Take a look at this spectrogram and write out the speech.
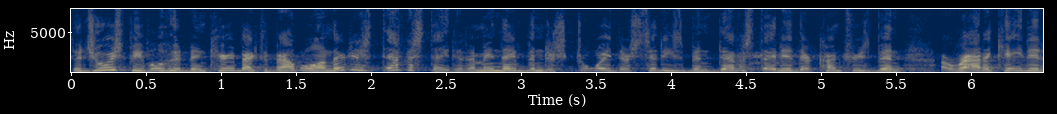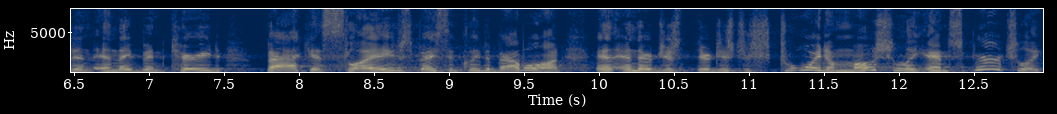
the Jewish people who'd been carried back to Babylon, they're just devastated. I mean, they've been destroyed. Their city's been devastated. Their country's been eradicated, and, and they've been carried back as slaves, basically, to Babylon. And, and they're, just, they're just destroyed emotionally and spiritually.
